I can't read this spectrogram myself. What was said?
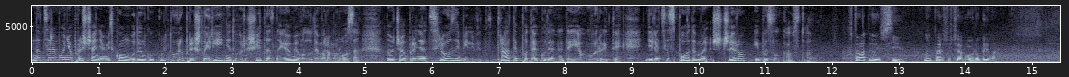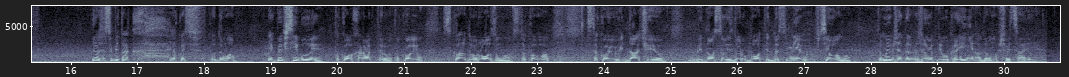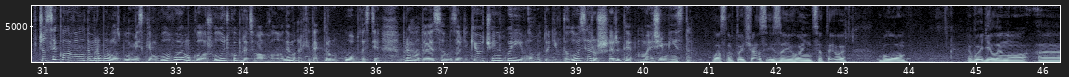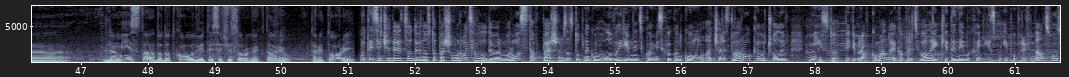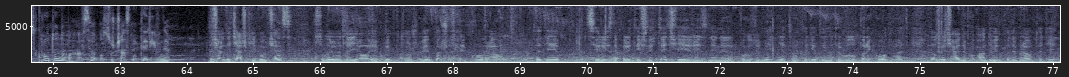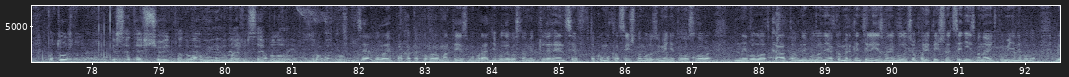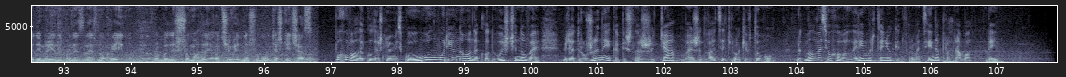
На церемонію прощання в міському будинку культури прийшли рідні, товариші та знайомі Володимира Мороза. На очах бринять сльози, біль від втрати подекуди не дає говорити. Діляться спогадами щиро і без лукавства. втратили всі. Ну, в першу чергу, родина. Я вже собі так якось подумав, якби всі були такого характеру, такого складу розуму, з, такого, з такою віддачею відносились до роботи, до сім'ї в цілому, то ми вже жили б не в Україні, а давно в Швейцарії. В часи, коли Володимир Мороз був міським головою, Микола Шолудько працював головним архітектором області. Пригадує, саме завдяки очільнику рівного тоді вдалося розширити межі міста. Власне, в той час із за його ініціативи було виділено е, для міста додатково 2040 гектарів територій. У 1991 році Володимир Мороз став першим заступником голови Рівненського міськвиконкому, а через два роки очолив місто. Підібрав команду, яка працювала як єдиний механізм, і, попри фінансову скруту, намагався осучаснити рівне. Звичайно, тяжкий був час, особливо для його, як він, тому що він першу скрипку грав тоді. Ці різні політичні течії, різні непорозуміння, тому подібне, йому треба було переконувати. Ну, звичайно, команду він підібрав тоді потужну, і все те, що він планував, його майже все було зроблено. Це була епоха такого романтизму. В Раді були в основному інтелігенція в такому класичному розумінні того слова. Не було откатів, не було ніякого меркантилізму, не було цього політичного цинізму, навіть в поміні не було. Люди мріяли про незалежну Україну, робили, що могли. Очевидно, що був тяжкий час. Поховали колишнього міського голову рівного на кладовищі нове біля дружини, яка пішла з життя майже 20 років тому. Людмила Васюха, Валерій Мартинюк. Інформаційна програма День.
